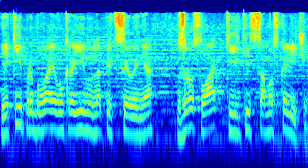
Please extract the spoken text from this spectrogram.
який прибуває в Україну на підсилення, зросла кількість самоскалічень.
